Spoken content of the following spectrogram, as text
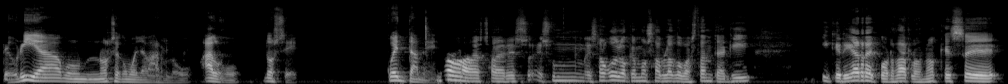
teoría, no sé cómo llamarlo, algo, no sé. Cuéntame. No, a ver, es, es un- es algo de lo que hemos hablado bastante aquí y quería recordarlo, ¿no? Que es eh,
